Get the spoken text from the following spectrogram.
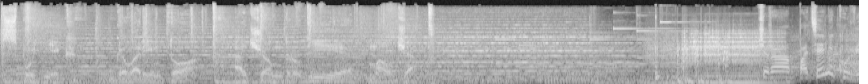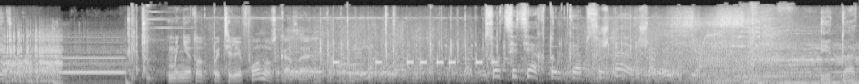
«Спутник». Говорим то, о чем другие молчат. Вчера по телеку видел. Мне тут по телефону сказали. В соцсетях только обсуждают, что... И так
